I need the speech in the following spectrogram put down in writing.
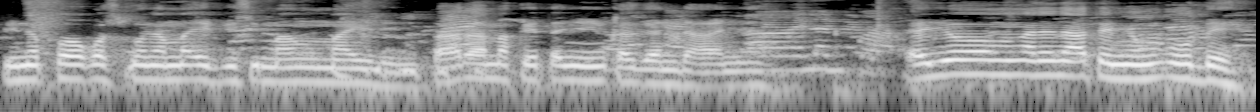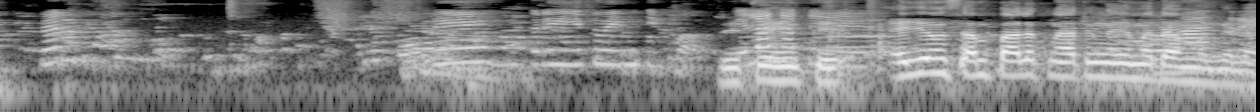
120. Pinapokus ko na maigi si Mang Maylin para makita niyo yung kagandahan niya. Eh yung ano natin, yung ube, Ube, 320 po. Ilan natin? 320. Eh yung sampalok natin ngayon, madam, maganda.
